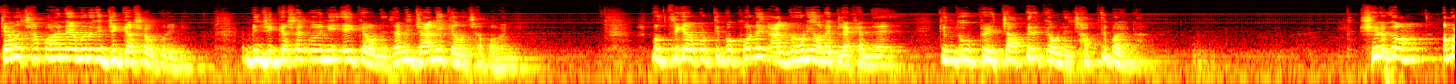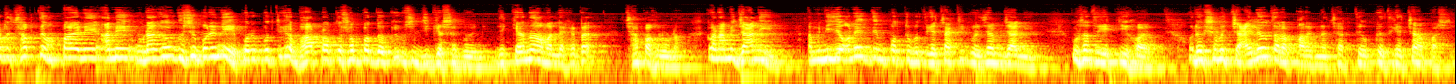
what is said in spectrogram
কেন ছাপা হয়নি আমি ওনাকে জিজ্ঞাসাও করিনি। আমি জিজ্ঞাসা করিনি এই কারণে যে আমি জানি কেন ছাপা হয়নি। পত্রিকার কর্তৃপক্ষ অনেক আগ্রহ নিয়ে অনেক লেখা নেয়, কিন্তু উপরে চাপের কারণে ছাপতে পারে না। সেরকম আমারটা ছাপতে পারেনি, আমি ওনাকেও কিছু বলিনি, পরে পত্রিকার ভারপ্রাপ্ত সম্পাদককে কিছু জিজ্ঞাসা করিনি যে কেন আমার লেখাটা ছাপা হলো না। কারণ আমি জানি, আমি নিজে অনেক দিন পত্রপত্রিকা চাকরি করেছি, আমি জানি কোথা থেকে কি হয়। অনেক সময় চাইলেও তারা পারেন না, ছাড়তে উপরে থেকে চাপ আসে।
